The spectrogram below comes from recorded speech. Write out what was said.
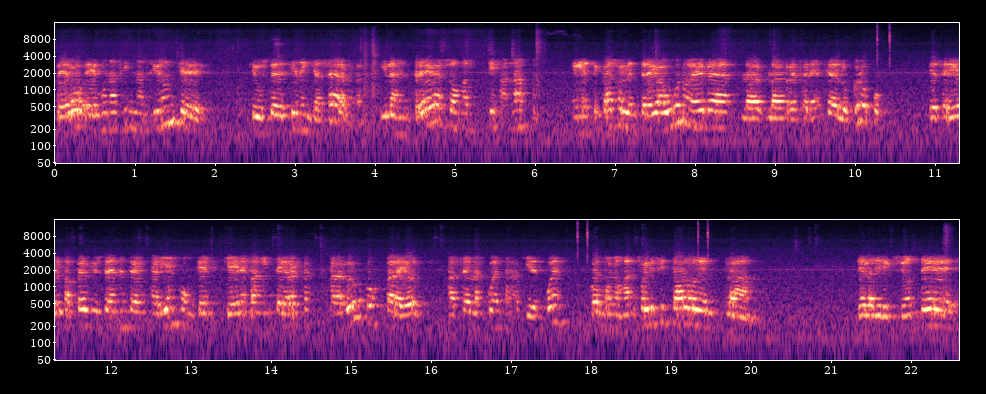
Pero es una asignación que, que ustedes tienen que hacer. Y las entregas son handout. En este caso, la entrega 1 es la, la- referencia de los grupos, que sería el papel que ustedes entregarían con qué, quiénes van a integrar ca- cada grupo para yo hacer las cuentas aquí después. Como nos han solicitado de la, de la dirección de,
